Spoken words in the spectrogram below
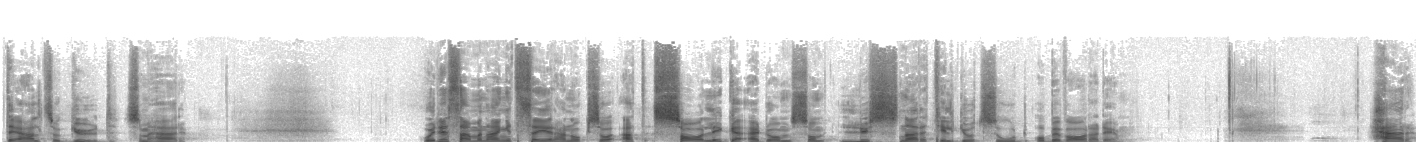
Det är alltså Gud som är här. Och I det sammanhanget säger han också att saliga är de som lyssnar till Guds ord och bevarar det. här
